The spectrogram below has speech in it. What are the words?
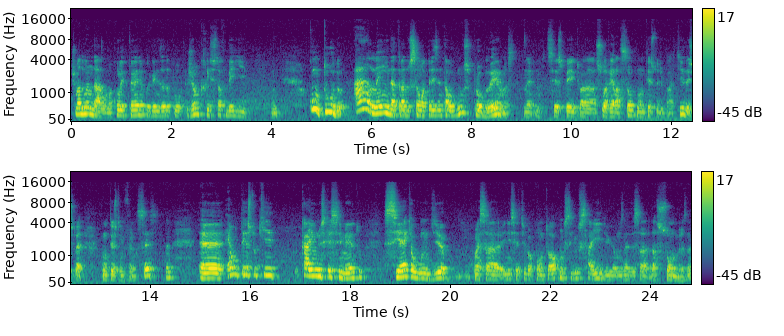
chamado Mandala, uma coletânea organizada por Jean-Christophe Beilly. Contudo, além da tradução apresentar alguns problemas né, no que diz respeito à sua relação com o texto de partida, isto é, com o texto em francês, né, é, é um texto que caiu no esquecimento, se é que algum dia, com essa iniciativa pontual, conseguiu sair, digamos, né, dessa, das sombras, né,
